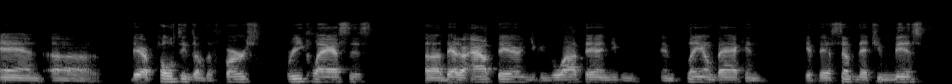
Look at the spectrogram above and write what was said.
and uh, there are postings of the first three classes uh, that are out there. You can go out there and you can and play them back. And if there's something that you missed,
